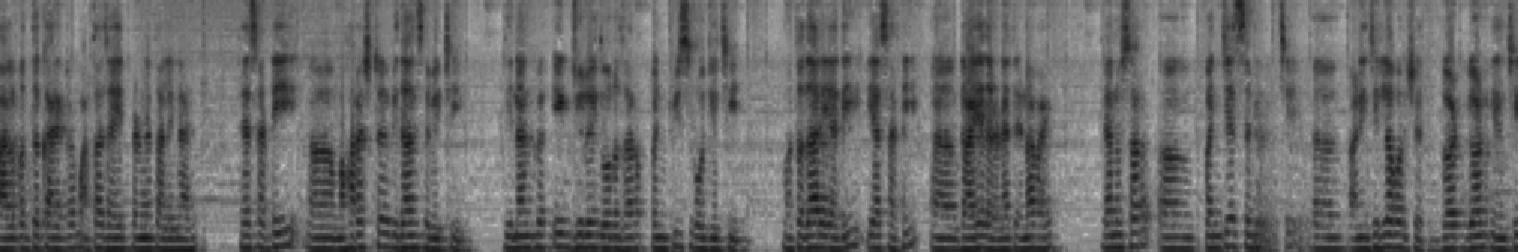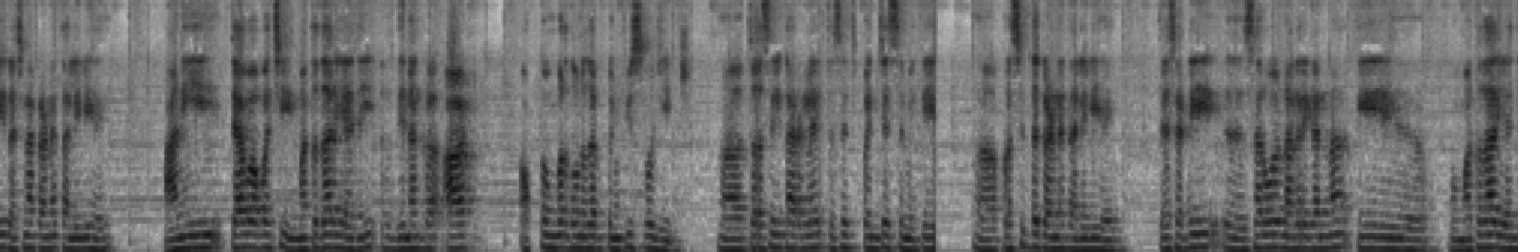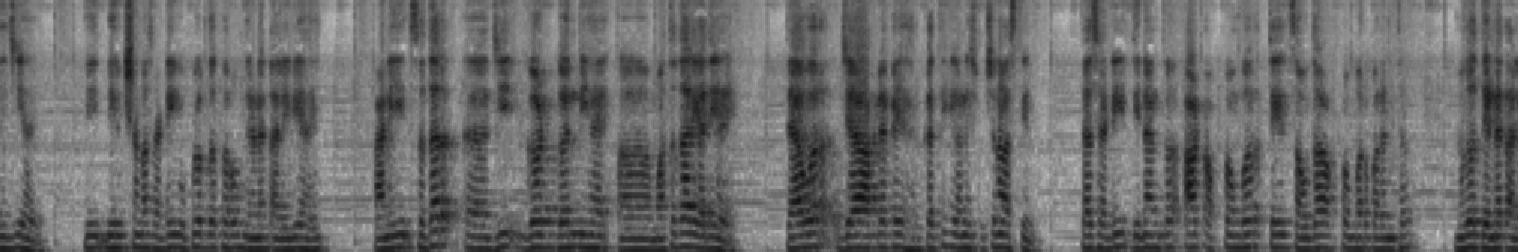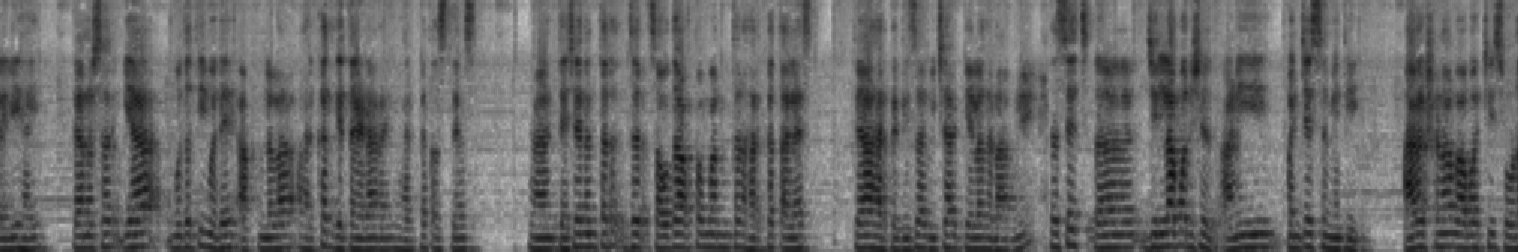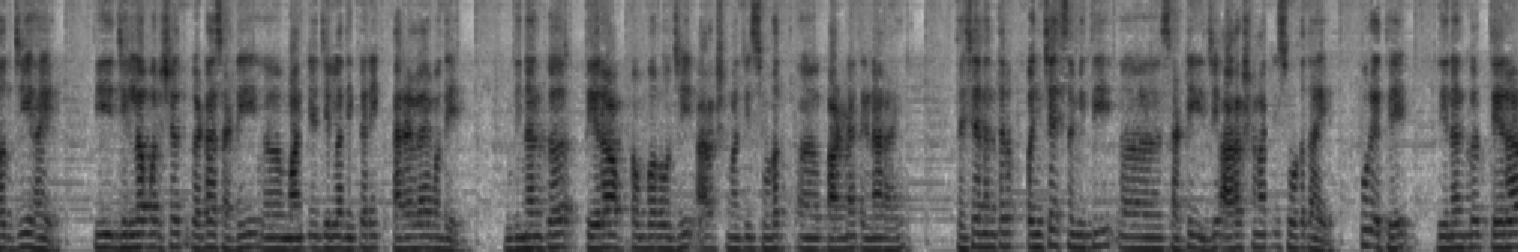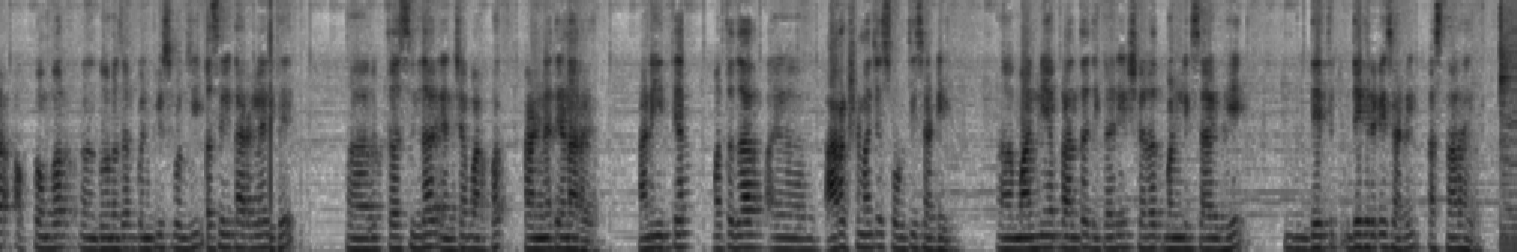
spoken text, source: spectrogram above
कालबद्ध कार्यक्रम आता जाहीर करण्यात आलेला आहे. त्यासाठी महाराष्ट्र विधानसभेची दिनांक एक जुलै दोन हजार पंचवीस रोजीची मतदार यादी यासाठी गाय धरण्यात येणार आहे. त्यानुसार पंचायत समितीची आणि जिल्हा परिषद गट गण यांची रचना करण्यात आलेली आहे. आणि त्याबाबतची मतदार यादी दिनांक आठ ऑक्टोबर दोन हजार पंचवीस रोजी तहसील कार्यालय तसेच पंचायत समिती प्रसिद्ध करण्यात आलेली आहे. त्यासाठी सर्व नागरिकांना ती मतदार यादी जी आहे ती निरीक्षणासाठी उपलब्ध करून देण्यात आलेली आहे. आणि सदर जी गट गणनी आहे मतदार यादी आहे त्यावर ज्या आपल्या काही हरकती आणि सूचना असतील त्यासाठी दिनांक आठ ऑक्टोंबर ते चौदा ऑक्टोंबरपर्यंत मुदत देण्यात आलेली आहे. त्यानुसार या मुदतीमध्ये आपल्याला हरकत घेता येणार आहे हरकत असल्यास. त्याच्यानंतर जर चौदा ऑक्टोबर नंतर हरकत आल्यास त्या हरकतीचा विचार केला जाणार नाही. तसेच जिल्हा परिषद आणि पंचायत समिती आरक्षणाबाबतची सोडत जी आहे ती जिल्हा परिषद गटासाठी मान्य जिल्हाधिकारी कार्यालयामध्ये दिनांक तेरा ऑक्टोबर रोजी आरक्षणाची सोडत काढण्यात येणार आहे. त्याच्यानंतर पंचायत समिती साठी जी आरक्षणाची सोडत आहे पूर येथे दिनांक तेरा ऑक्टोबर दोन हजार पंचवीस रोजी तहसील कार्यालय इथे तहसीलदार यांच्या मार्फत काढण्यात येणार आहे. आणि त्या मतदार आरक्षणाच्या सोडतीसाठी माननीय प्रांताधिकारी शरद मंडलिक साहेब हे देख- देखरेखीसाठी असणार आहेत.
